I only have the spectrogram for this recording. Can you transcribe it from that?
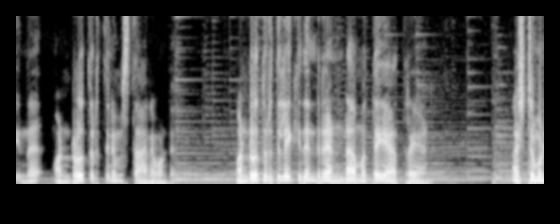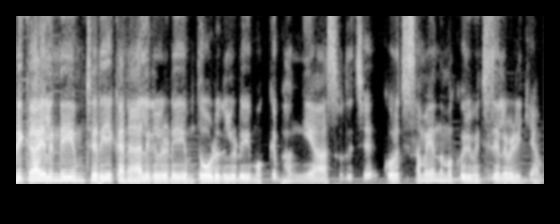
ഇന്ന് മൺട്രോ തുരുത്തിനും സ്ഥാനമുണ്ട്. മൺട്രോ തുരുത്തിലേക്ക് ഇതിന്റെ രണ്ടാമത്തെ യാത്രയാണ്. അഷ്ടമുടിക്കായലിന്റെയും ചെറിയ കനാലുകളുടെയും തോടുകളുടെയും ഒക്കെ ഭംഗി ആസ്വദിച്ച് കുറച്ച് സമയം നമുക്ക് ഒരുമിച്ച് ചെലവഴിക്കാം.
